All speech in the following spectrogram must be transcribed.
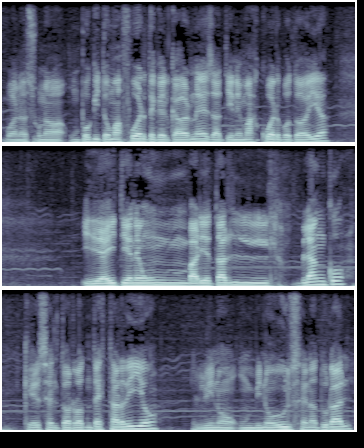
bueno, es una, un poquito más fuerte que el Cabernet, ya tiene más cuerpo todavía. Y de ahí tiene un varietal blanco, que es el Torrontés tardío, el vino, un vino dulce natural,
